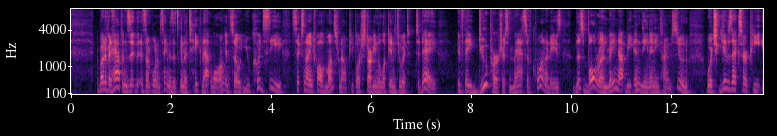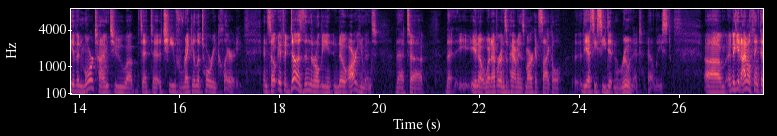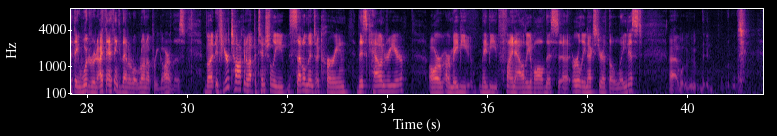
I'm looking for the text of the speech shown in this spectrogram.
But if it happens, it, what I'm saying is it's going to take that long. And so you could see 6, 9, 12 months from now, people are starting to look into it today. If they do purchase massive quantities, this bull run may not be ending anytime soon, which gives XRP even more time to, uh, to, to achieve regulatory clarity. And so if it does, then there will be no argument that, uh, that you know, whatever ends up happening in this market cycle, the SEC didn't ruin it, at least. Um, and again, I don't think that they would ruin it. I, th- I think that it'll run up regardless. But if you're talking about potentially settlement occurring this calendar year, or, or maybe maybe finality of all of this uh, early next year at the latest, uh,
